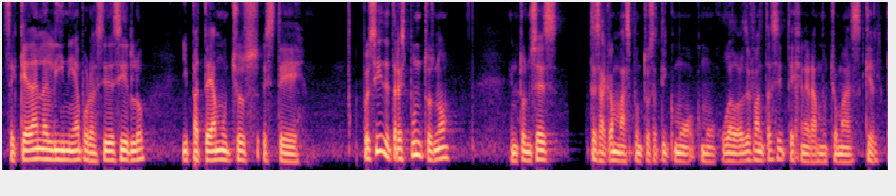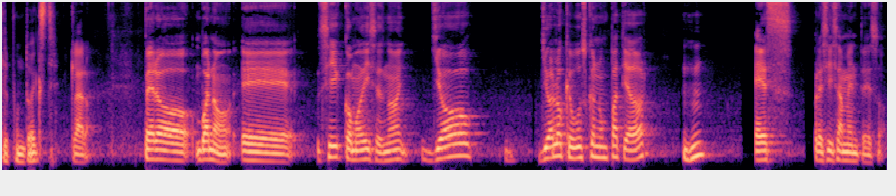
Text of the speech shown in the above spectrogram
se queda en la línea, por así decirlo, y patea muchos, este, pues sí, de tres puntos, ¿no? Entonces te saca más puntos a ti como, como jugador de fantasy, te genera mucho más que el, que el punto extra. Claro. Pero bueno, eh, sí, como dices, ¿no? Yo, yo lo que busco en un pateador es precisamente eso.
